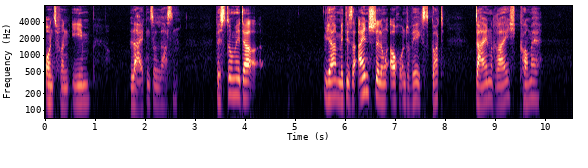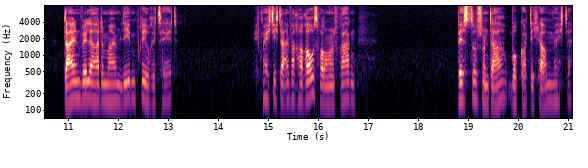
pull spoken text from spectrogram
Uns von ihm zu leiten zu lassen? Bist du mit, der, ja, mit dieser Einstellung auch unterwegs? Gott, dein Reich komme, dein Wille hat in meinem Leben Priorität. Ich möchte dich da einfach herausfordern und fragen, bist du schon da, wo Gott dich haben möchte?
